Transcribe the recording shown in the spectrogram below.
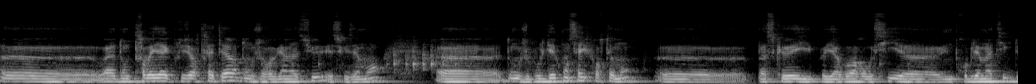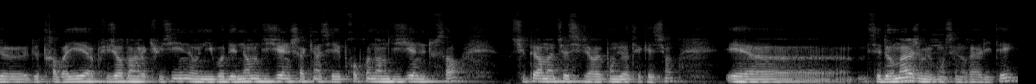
voilà, donc travailler avec plusieurs traiteurs, donc je reviens là-dessus, excusez-moi. donc je vous le déconseille fortement parce qu'il peut y avoir aussi une problématique de, de, travailler à plusieurs dans la cuisine au niveau des normes d'hygiène, chacun ses propres normes d'hygiène et tout ça. Super Mathieu si j'ai répondu à tes questions. Et euh, c'est dommage, mais bon, c'est une réalité.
